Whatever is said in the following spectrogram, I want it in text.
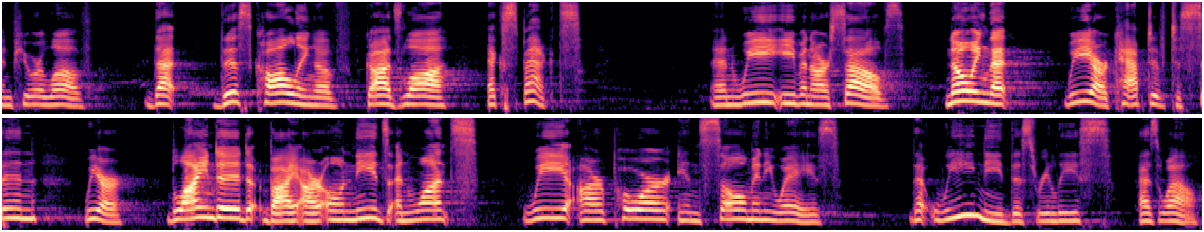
and pure love that this calling of God's law expects. And we, even ourselves, knowing that we are captive to sin, we are blinded by our own needs and wants, we are poor in so many ways that we need this release as well.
